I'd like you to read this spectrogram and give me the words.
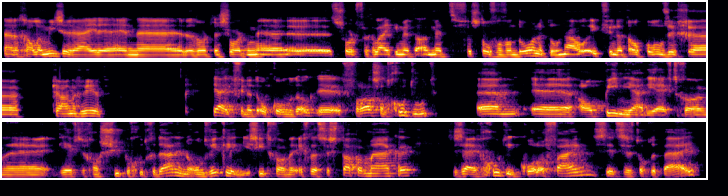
naar de Galamiezen rijden. En dat wordt een soort, soort vergelijking met, met Stoffen van Doornen toen. Nou, ik vind dat Ocon zich kranig weert. Ja, ik vind dat Ocon het ook verrassend goed doet. Um, uh, Alpine, ja, die heeft, gewoon, uh, die heeft het gewoon supergoed gedaan in de ontwikkeling. Je ziet gewoon echt dat ze stappen maken. Ze zijn goed in qualifying, zitten ze toch erbij.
